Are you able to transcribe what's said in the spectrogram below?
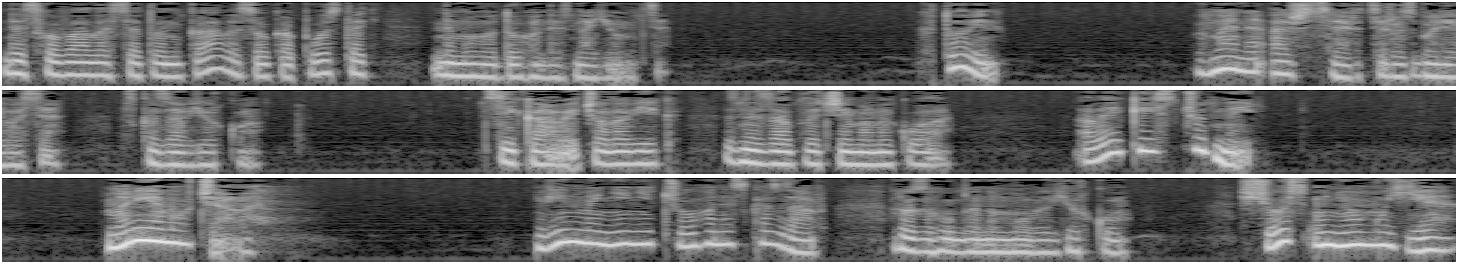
де сховалася тонка висока постать немолодого незнайомця. Хто він? В мене аж серце розболілося, сказав Юрко. Цікавий чоловік, знизав плечима Микола, але якийсь чудний. Марія мовчала. Він мені нічого не сказав розгублено мовив Юрко. Щось у ньому є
